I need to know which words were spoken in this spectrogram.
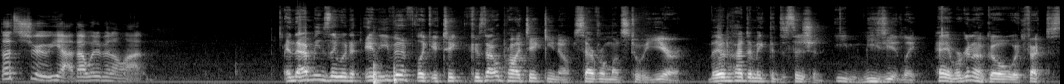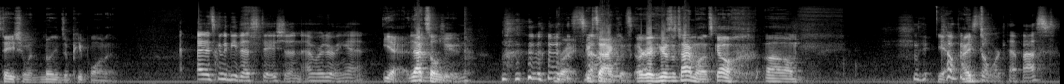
That's true. Yeah, that would have been a lot. and that means they would. And even if like it take, because that would probably take you know several months to a year. They would have had to make the decision immediately. Hey, we're gonna go infect a station with millions of people on it. And it's going to be this station, and we're doing it. Yeah, that's a June. right. So exactly. Okay, here's the timeline. Let's go. Um, Yeah, Companies I- don't work that fast.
